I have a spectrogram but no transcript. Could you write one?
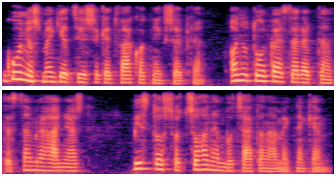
Gúnyos megjegyzéseket vághatnék zsebre. Anyutól persze rettenetes szemrehányást, biztos, hogy soha nem bocsátaná meg nekem.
